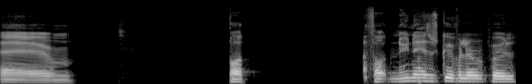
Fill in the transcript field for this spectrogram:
Um, but I thought Nunez was good for Liverpool.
